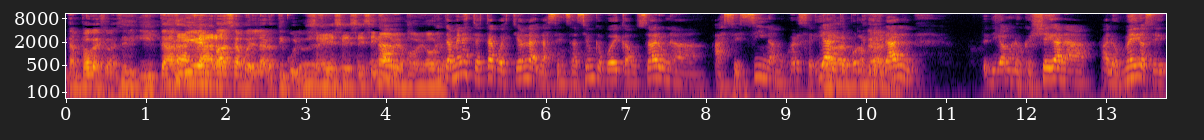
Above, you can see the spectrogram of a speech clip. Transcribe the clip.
tampoco es que va a ser. Y también Claro. pasa por el artículo. Sí, sí, sí, sí, no, obvio, obvio, obvio. Y también está esta cuestión, la, la sensación que puede causar una asesina mujer serial, Claro, que por lo claro. general, digamos, los que llegan a, a los medios eh,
